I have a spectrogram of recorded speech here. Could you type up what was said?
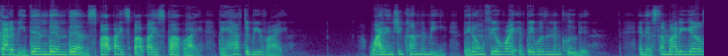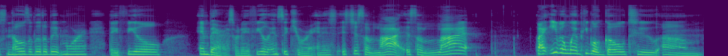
gotta be them, them, them. Spotlight, spotlight, spotlight. They have to be right. Why didn't you come to me? They don't feel right if they wasn't included. And if somebody else knows a little bit more, they feel embarrassed or they feel insecure. And it's it's just a lot. It's a lot. Like even when people go to um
